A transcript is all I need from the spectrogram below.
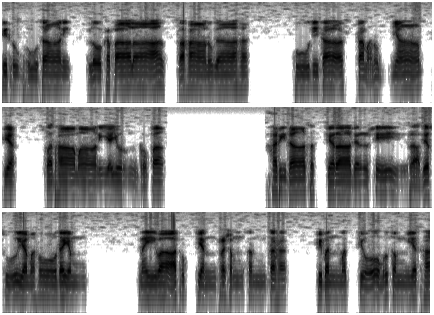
पितृभूतानि लोकपालाः सहानुगाः पूजितास्तमनुज्ञाप्य स्वधामानि ययुर्नृप। हरिदासस्य राजर्षे राजसूयमहोदयम् नैवातृप्यन् प्रशंसन्तः पिबन्मत्योऽमृतम् यथा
